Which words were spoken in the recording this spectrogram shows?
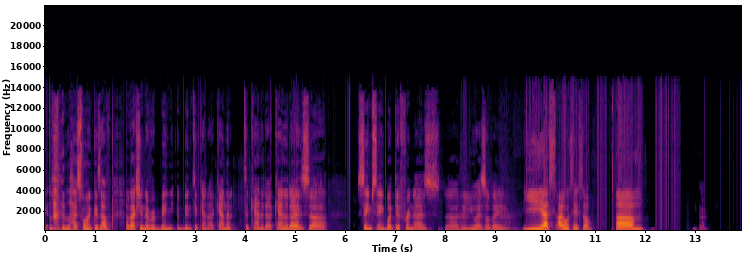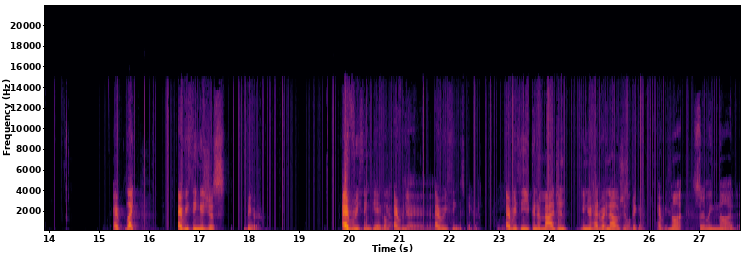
last one because I've I've actually never been been to Canada. Canada to Canada. Canada Yeah. is uh, same same but different as uh, the U.S. of A. Yes, I would say so. Um, Okay. ev- like everything is just bigger. Everything, Diego. Yeah. Everything. Yeah, yeah. Everything is bigger. Everything you can imagine in your head right now is just bigger. Everything. Not certainly not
